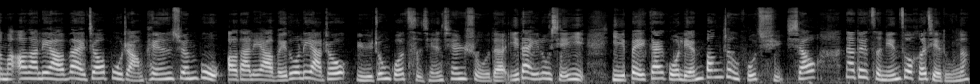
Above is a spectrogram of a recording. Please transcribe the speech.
那么，澳大利亚外交部长佩恩宣布，澳大利亚维多利亚州与中国此前签署的一带一路协议已被该国联邦政府取消。那对此您作何解读呢？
